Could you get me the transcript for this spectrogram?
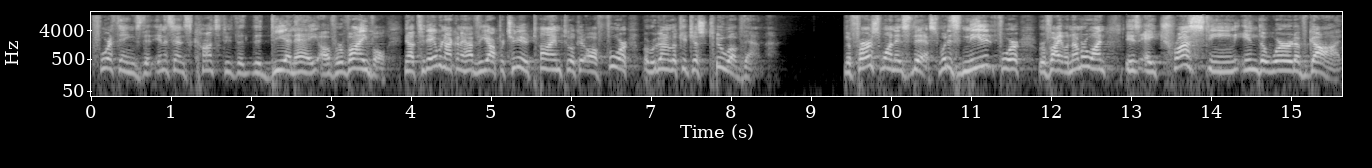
four things that, in a sense, constitute the, the DNA of revival. Now, today we're not going to have the opportunity or time to look at all four, but we're going to look at just two of them. The first one is this. What is needed for revival? Number one is a trusting in the Word of God.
